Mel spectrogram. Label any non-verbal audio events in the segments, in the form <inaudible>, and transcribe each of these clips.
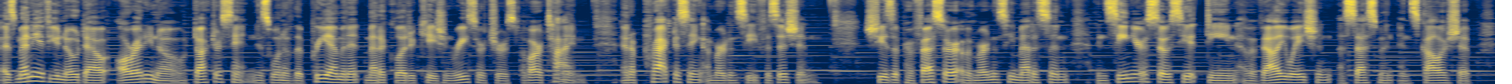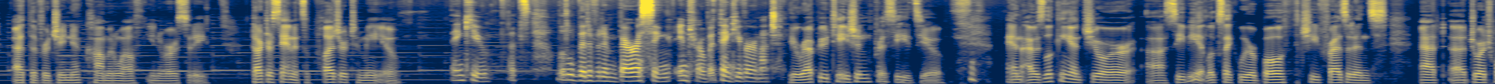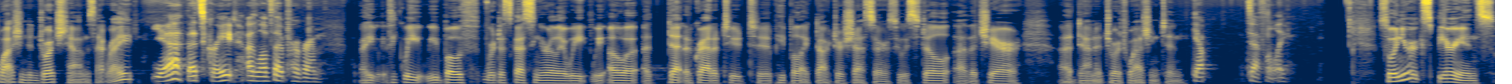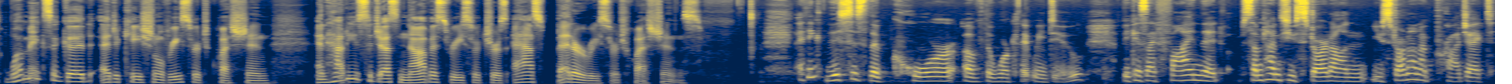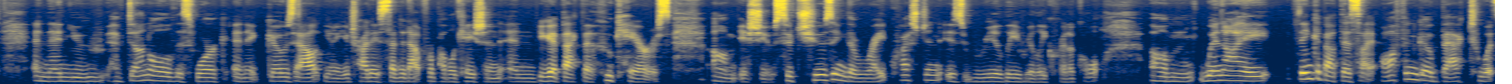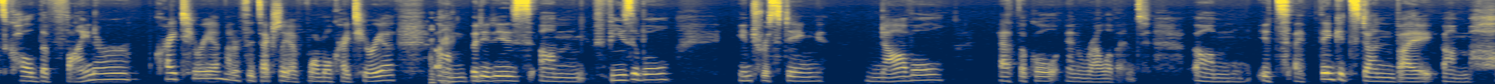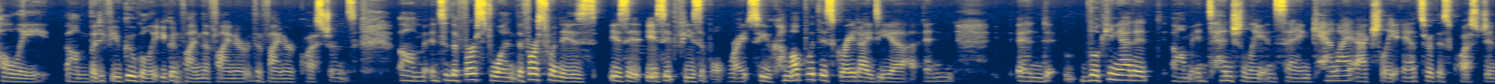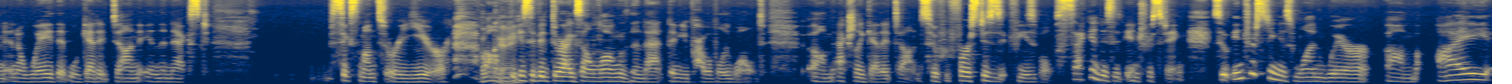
As many of you no doubt already know, Dr. Santen is one of the preeminent medical education researchers of our time and a practicing emergency physician. She is a professor of emergency medicine and senior associate dean of evaluation, assessment, and scholarship at the Virginia Commonwealth University. Dr. Santen, it's a pleasure to meet you. Thank you. That's a little bit of an embarrassing intro, but thank you very much. Your reputation precedes you. <laughs> and I was looking at your uh, CV. It looks like we were both chief residents at uh, George Washington, Georgetown. Is that right? Yeah, that's great. I love that program. I think we, we both were discussing earlier. We we owe a, a debt of gratitude to people like Dr. Shesser, who is still uh, the chair uh, down at George Washington. Yep, definitely. So, in your experience, what makes a good educational research question, and how do you suggest novice researchers ask better research questions? I think this is the core of the work that we do because I find that sometimes you start on you start on a project and then you have done all of this work and it goes out, you know, you try to send it out for publication and you get back the who cares um, issue. So choosing the right question is really, really critical. Um, when I think about this, I often go back to what's called the FINER criteria. I don't know if it's actually a formal criteria, okay. um, but it is um, feasible interesting, novel, ethical, and relevant. Um, it's I think it's done by um, Hulley, um, but if you Google it, you can find the FINER the FINER questions. Um, and so the first one, the first one is is it is it feasible, right? So you come up with this great idea and and looking at it um, intentionally and saying, can I actually answer this question in a way that will get it done in the next six months or a year. Um, okay. Um, because if it drags on longer than that, then you probably won't um, actually get it done. So, first, is it feasible? Second, is it interesting? So, interesting is one where um, I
